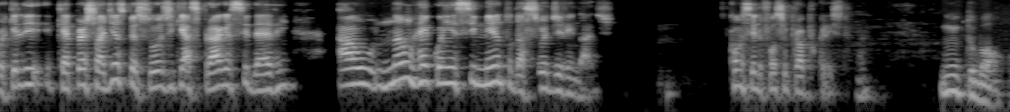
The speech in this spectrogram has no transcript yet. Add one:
porque ele quer persuadir as pessoas de que as pragas se devem ao não reconhecimento da sua divindade, como se ele fosse o próprio Cristo. Né? Muito bom.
